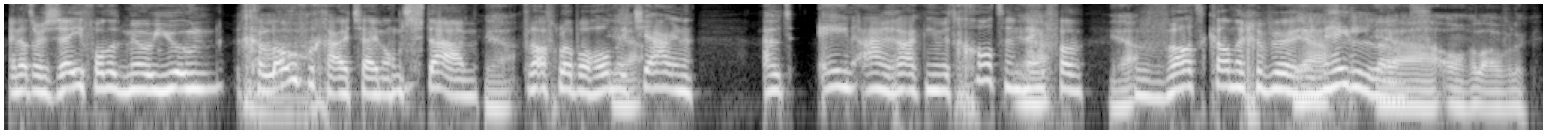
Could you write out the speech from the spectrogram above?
dat er 700 miljoen gelovigen uit zijn ontstaan van de afgelopen 100 jaar. En uit één aanraking met God. En Ja. denk van, Ja. wat kan er gebeuren Ja. in Nederland? Ja, ongelooflijk.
